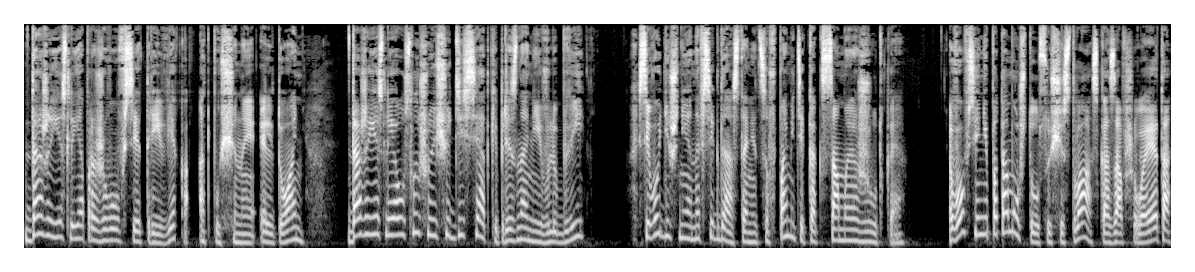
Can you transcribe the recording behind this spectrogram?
Даже если я проживу все три века, отпущенные Эльтуань, даже если я услышу еще десятки признаний в любви, сегодняшнее навсегда останется в памяти как самое жуткое. Вовсе не потому, что у существа, сказавшего это,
